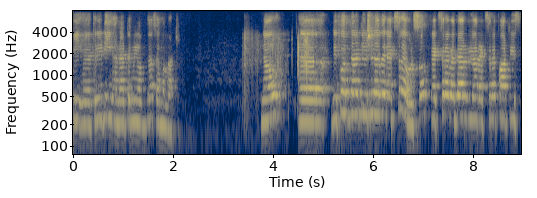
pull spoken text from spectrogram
uh, 3D anatomy of the femoral artery. Now, uh, before that, you should have an X-ray also. X-ray, whether your X-ray part is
